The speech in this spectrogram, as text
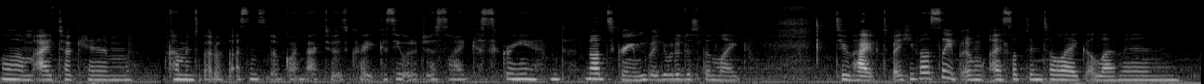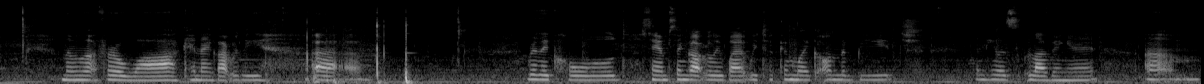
um, I took him coming to bed with us instead of going back to his crate because he would have just like screamed. Not screamed, but he would have just been like too hyped. But he fell asleep and I slept until like 11 and then we went for a walk and I got really, uh, really cold. Samson got really wet. We took him like on the beach and he was loving it. Um,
